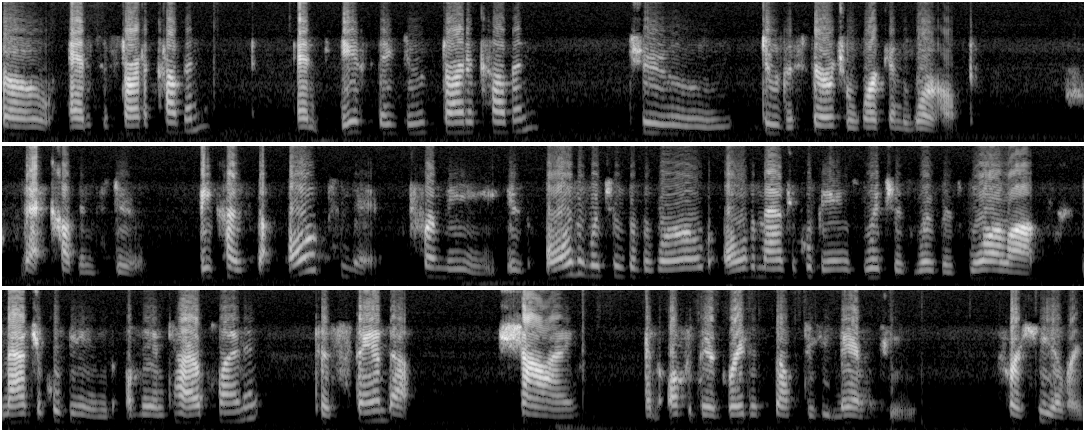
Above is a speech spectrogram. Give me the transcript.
So, and to start a coven, and if they do start a coven, to do the spiritual work in the world that covens do. Because the ultimate for me is all the witches of the world, all the magical beings, witches, wizards, warlocks, magical beings of the entire planet to stand up, shine, and offer their greatest self to humanity for healing,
